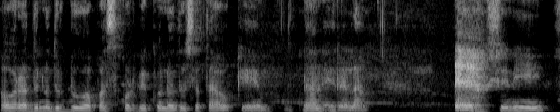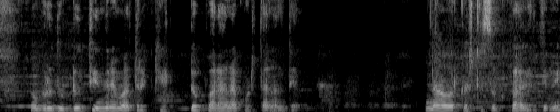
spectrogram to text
ಅವರು ಅದನ್ನು ದುಡ್ಡು ವಾಪಸ್ ಕೊಡಬೇಕು ಅನ್ನೋದು ಸತ ಅವಕ್ಕೆ ಜ್ಞಾನ ಇರಲ್ಲ. ಶನಿ ಒಬ್ಬರು ದುಡ್ಡು ತಿಂದರೆ ಮಾತ್ರ ಕೆಟ್ಟು ಫಲನ ಕೊಡ್ತಾನಂತೆ. ನಾವು ಅವ್ರ ಕಷ್ಟ ಸುಖಕ್ಕಾಗಿರ್ತೀವಿ.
